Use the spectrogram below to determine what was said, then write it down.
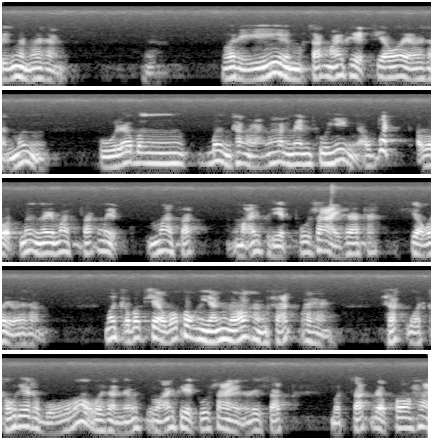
ลึงเงินว่าสันว่าดีซักไม้เพชรเที่ยวไอ้ว่าสันมึงกูแล้วมึงมึงทางหลังมันแมนผู้ยิ่งเอาวัดเอารถมึงไงมาซักเม็ดมาซักหมายเพียดผู้ชายใช่ไหมเขี่ยวไว้ไว้ทำมันกับว่าเขี่ยวว่าคงยังเนาะขังซักไปซักบดเขาเรียกระบบว่าสันนะหมายเพียดผู้ชายเลยซักบดซักแล้วพ่อให้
